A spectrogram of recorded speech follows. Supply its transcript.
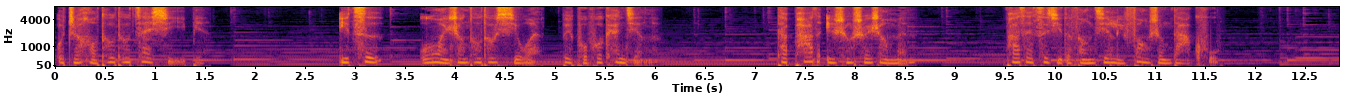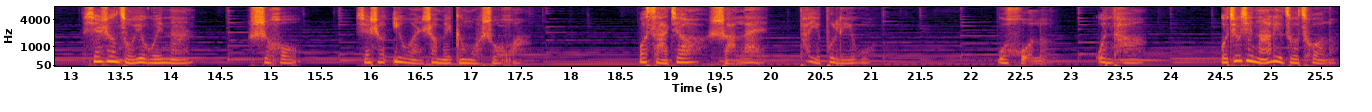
我只好偷偷再洗一遍。一次，我晚上偷偷洗碗，被婆婆看见了，她啪的一声摔上门，趴在自己的房间里放声大哭。先生左右为难，事后，先生一晚上没跟我说话。我撒娇耍赖，他也不理我。我火了，问他：“我究竟哪里做错了？”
